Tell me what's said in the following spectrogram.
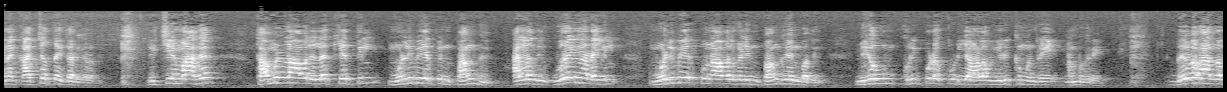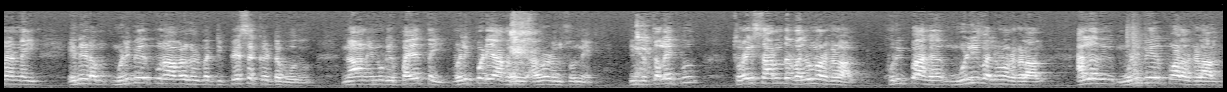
எனக்கு அச்சத்தை தருகிறது. நிச்சயமாக தமிழ் நாவல் இலக்கியத்தில் மொழிபெயர்ப்பின் பங்கு அல்லது உரைநடையில் மொழிபெயர்ப்பு நாவல்களின் பங்கு என்பது மிகவும் குறிப்பிடக்கூடிய அளவு இருக்கும் என்றே நம்புகிறேன். தேவகாந்தன் அன்னை என்னிடம் மொழிபெயர்ப்பு நாவல்கள் பற்றி பேச கேட்டபோது நான் என்னுடைய பயத்தை வெளிப்படையாகவே அவரிடம் சொன்னேன். இந்த தலைப்பு துறை சார்ந்த வல்லுநர்களால் குறிப்பாக மொழி வல்லுநர்களால் அல்லது மொழிபெயர்ப்பாளர்களால்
